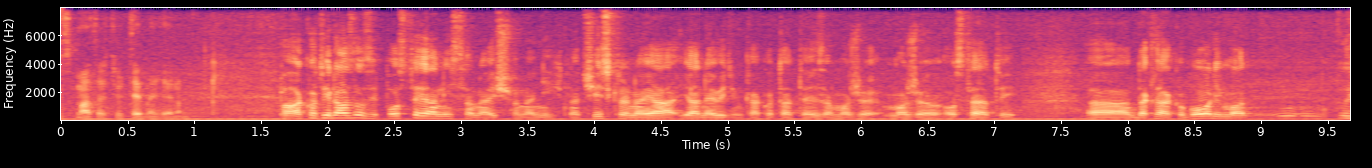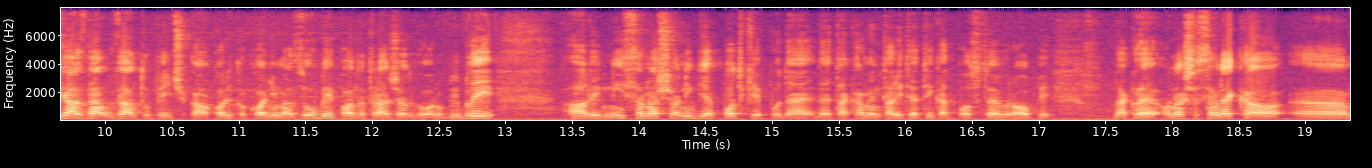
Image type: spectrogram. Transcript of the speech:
smatrati utemeljenom? Pa ako ti razlozi postoje, ja nisam naišao na njih. Znači iskreno ja, ja ne vidim kako ta teza može, može ostajati. Uh, dakle, ako govorimo, ja znam, znam tu priču kao koliko konj ima zubi, pa onda traži odgovor u Bibliji, ali nisam našao nigdje potkrijepu da je, da je takav mentalitet ikad postoje u Europi. Dakle, ono što sam rekao, uh,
